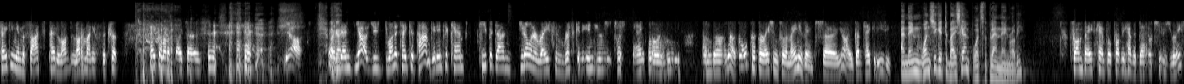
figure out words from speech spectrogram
taking in the sights, paid a lot, a lot of money for the trip, take a lot of photos. yeah. And okay. then, yeah, you want to take your time, get into camp, keep it done. You don't want to race and risk an injury, twist an ankle or a knee. And uh, yeah, it's all preparation for the main event. So yeah, you've got to take it easy. And then once you get to base camp, what's the plan then, Robbie? From base camp, we'll probably have a day or two's rest.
